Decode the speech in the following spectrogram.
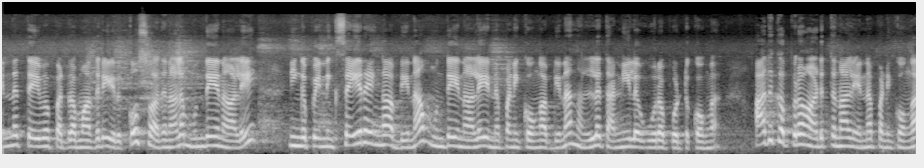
எண்ணெய் தேவைப்படுற மாதிரி இருக்கும். ஸோ அதனால் முந்தைய நாளே நீங்கள் இப்போ இன்றைக்கி செய்கிறீங்க அப்படின்னா முந்தைய நாளே என்ன பண்ணிக்கோங்க அப்படின்னா நல்ல தண்ணியில் ஊற போட்டுக்கோங்க. அதுக்கப்புறம் அடுத்த நாள் என்ன பண்ணிக்கோங்க?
